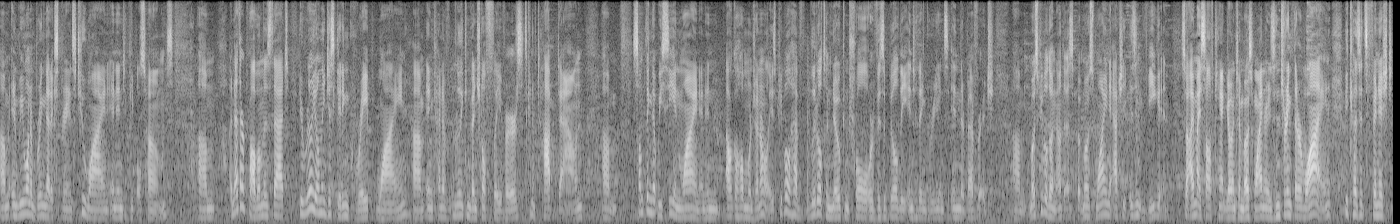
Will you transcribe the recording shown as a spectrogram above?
um, and we want to bring that experience to wine and into people's homes. Um, another problem is that you're really only just getting grape wine um, in kind of really conventional flavors. It's kind of top down. Um, something that we see in wine and in alcohol more generally is people have little to no control or visibility into the ingredients in their beverage. Um, most people don't know this, but most wine actually isn't vegan. So I myself can't go into most wineries and drink their wine because it's finished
